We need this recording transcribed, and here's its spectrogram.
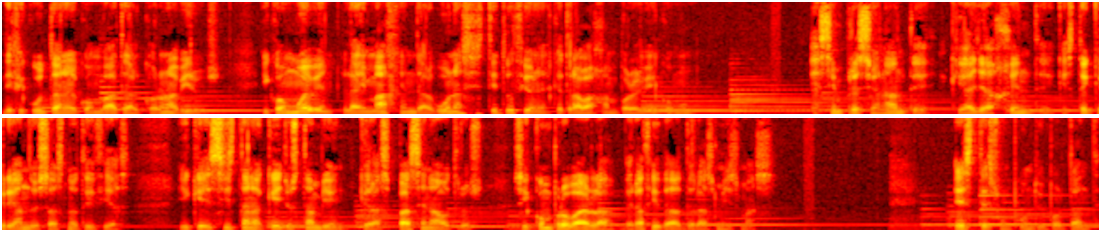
dificultan el combate al coronavirus y conmueven la imagen de algunas instituciones que trabajan por el bien común. Es impresionante que haya gente que esté creando esas noticias y que existan aquellos también que las pasen a otros sin comprobar la veracidad de las mismas. Este es un punto importante,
